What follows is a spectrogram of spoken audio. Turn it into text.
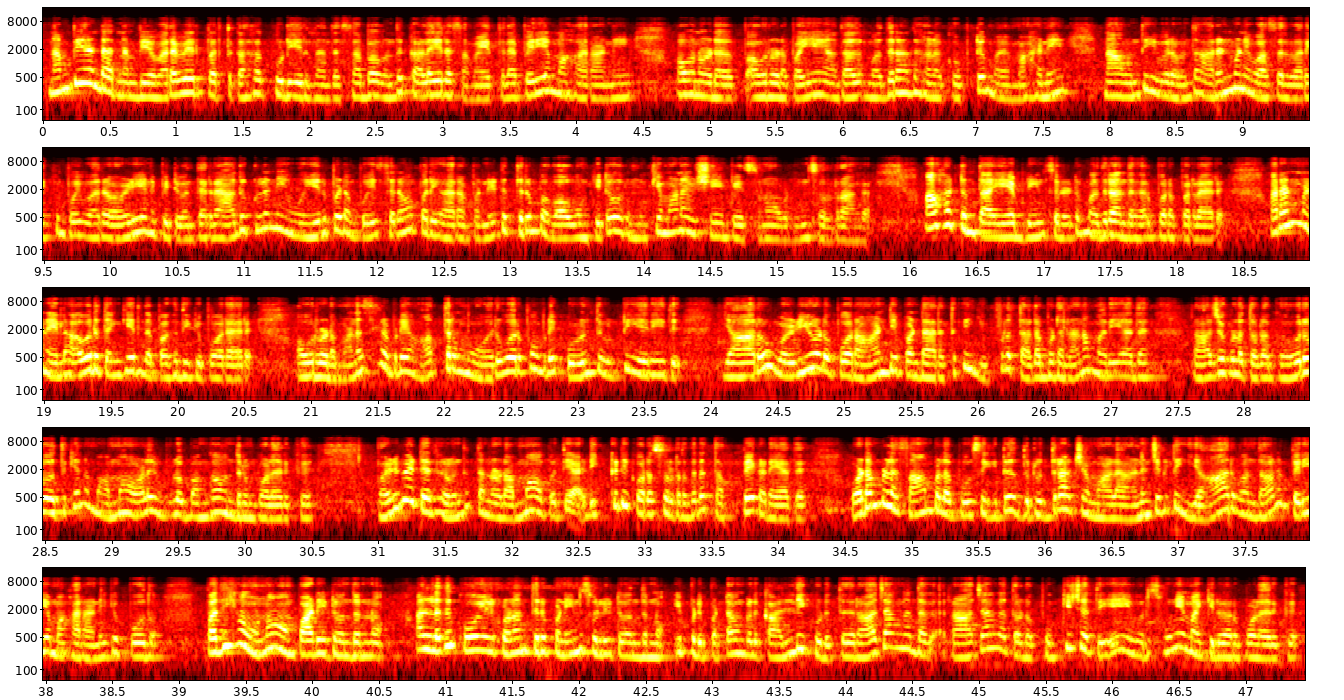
நம்பியாண்டார் நம்பியை வரவேற்பதற்காக கூடியிருந்த அந்த சபை வந்து கலையிற சமயத்தில் பெரிய மகாராணி அவனோட அவரோட பையன் அதாவது மதுராந்தகனை கூப்பிட்டு "ம- மகனே நான் வந்து இவரை வந்து அரண்மனை வாசல் வரைக்கும் போய் வர வழி அனுப்பிட்டு வந்துடுறேன். அதுக்குள்ளே நீ உன் இருப்பிடம் போய் சிரம பரிகாரம் பண்ணிட்டு திரும்ப வா. உன்கிட்ட ஒரு முக்கியமான விஷயம் பேசணும் அப்படின்னு சொல்கிறாங்க ஆகட்டும் தாயே அப்படின்னு சொல்லிட்டு மதுராந்தகர் புறப்படுறாரு. அரண்மனையில் அவர் தங்கியிருந்த பகுதிக்கு போறாரு. அவரோட மனசுல அப்படியே ஆத்திரமும் அருவருப்பும் அப்படியே கொழுந்து விட்டு எரியுது. யாரோ வழியோட போற ஆண்டி பண்டாரத்துக்கு இவ்வளவு தடபடலான மரியாதை. ராஜகுலத்தோட கௌரவத்துக்கே நம்ம அம்மாவால இவ்வளவு பங்கம் வந்துடும் போல இருக்கு. பழுவேட்டரர் வந்து தன்னோட அம்மாவை பத்தி அடிக்கடி குறை சொல்றதுல தப்பே கிடையாது. உடம்புல சாம்பலை பூசிக்கிட்டு ருத்ராட்ச மாலை அணிஞ்சுக்கிட்டு யார் வந்தாலும் பெரிய மகாராணிக்கு போதும். பதிகம் ஒன்றும் அவன் பாடிட்டு வந்துடணும். அல்லது கோயில் குளம் திருப்பணின்னு சொல்லிட்டு வந்துடணும். இப்படிப்பட்டவங்களுக்கு அள்ளி கொடுத்து ராஜாங்க ராஜாங்கத்தோட பொக்கிஷத்தையே இவர் சூன்யமாக்கிடுவார் போல இருக்கு.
